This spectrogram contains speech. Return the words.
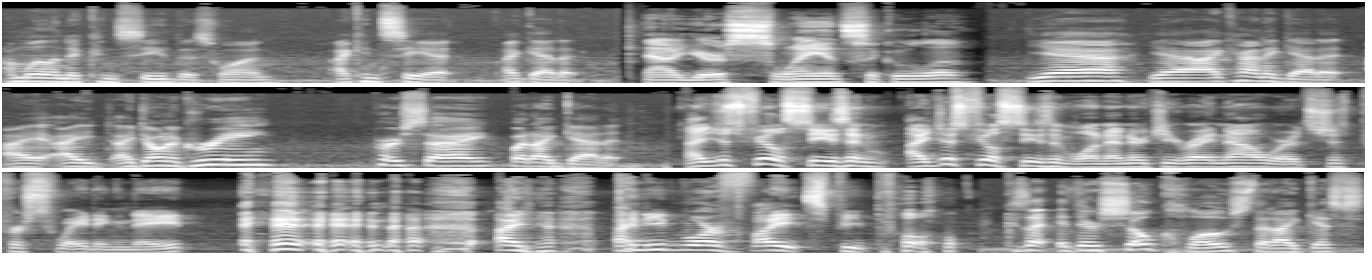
I'm willing to concede this one. I can see it. I get it. Now you're swaying Segula. Yeah, yeah, I kind of get it. I, I I don't agree, per se, but I get it. I just feel season I just feel season 1 energy right now where it's just persuading Nate and I I need more fights, people. Because they're so close that I guess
